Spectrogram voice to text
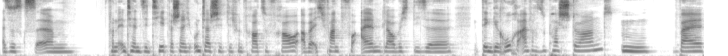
Also es ähm, von Intensität wahrscheinlich unterschiedlich von Frau zu Frau, aber ich fand vor allem, glaube ich, diese, den Geruch einfach super störend. weil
